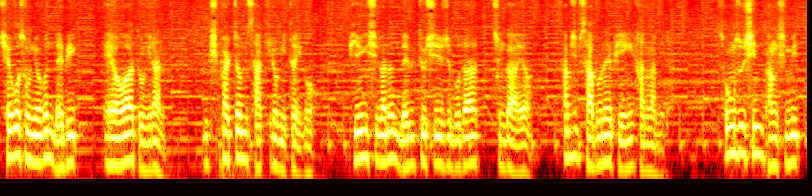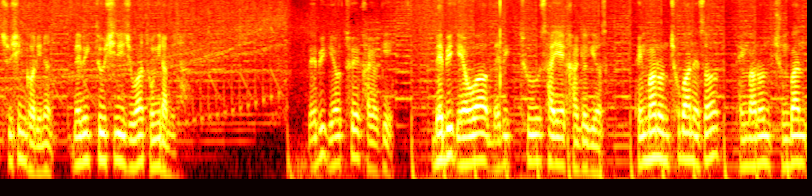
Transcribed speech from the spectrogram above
최고 속력은 매빅 에어와 동일한 68.4km이고 비행 시간은 매빅2 시리즈보다 증가하여 34분의 비행이 가능합니다. 송수신 방식 및 수신 거리는 매빅2 시리즈와 동일합니다. 매빅 에어2의 가격이 매빅 에어와 매빅2 사이의 가격이어서 100만원 초반에서 100만원 중반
